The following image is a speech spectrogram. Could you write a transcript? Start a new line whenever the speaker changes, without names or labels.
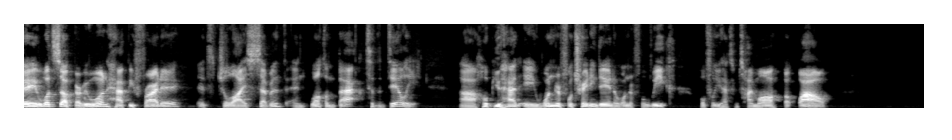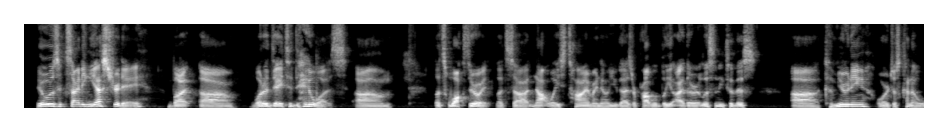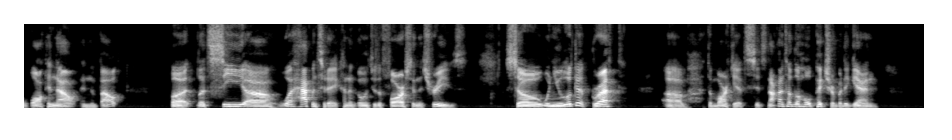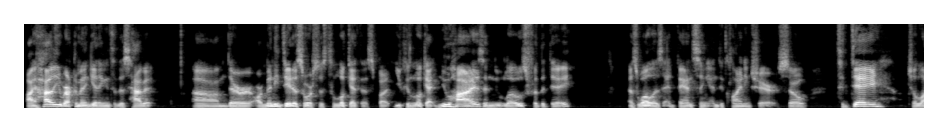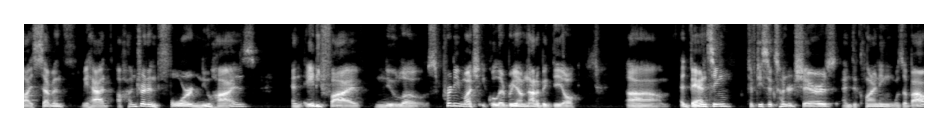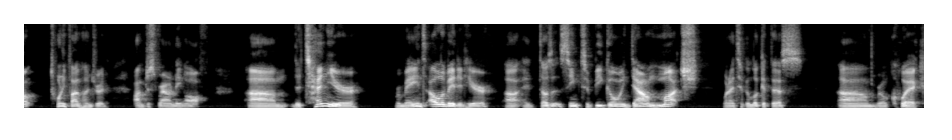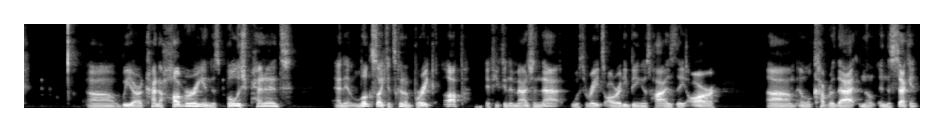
Hey, what's up, everyone? Happy Friday. It's July 7th, and welcome back to the Daily. Uh, hope you had a wonderful trading day and a wonderful week. Hopefully, you had some time off, but wow, it was exciting yesterday, but uh, what a day today was. Um, let's walk through it. Let's uh, not waste time. I know you guys are probably either listening to this uh, commuting or just kind of walking out and about. But let's see uh, what happened today, kind of going through the forest and the trees. So when you look at breadth of the markets, it's not going to tell the whole picture, but again, I highly recommend getting into this habit. Um, there are many data sources to look at this, but you can look at new highs and new lows for the day, as well as advancing and declining shares. So today, July 7th, we had 104 new highs and 85 new lows. Pretty much equilibrium, not a big deal. Um, advancing 5,600 shares and declining was about 2,500. I'm just rounding off. Um, the 10 year remains elevated here. Uh, it doesn't seem to be going down much when I take a look at this um, real quick. Uh, we are kind of hovering in this bullish pennant and it looks like it's going to break up if you can imagine that with rates already being as high as they are um, and we'll cover that in, the, in second.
